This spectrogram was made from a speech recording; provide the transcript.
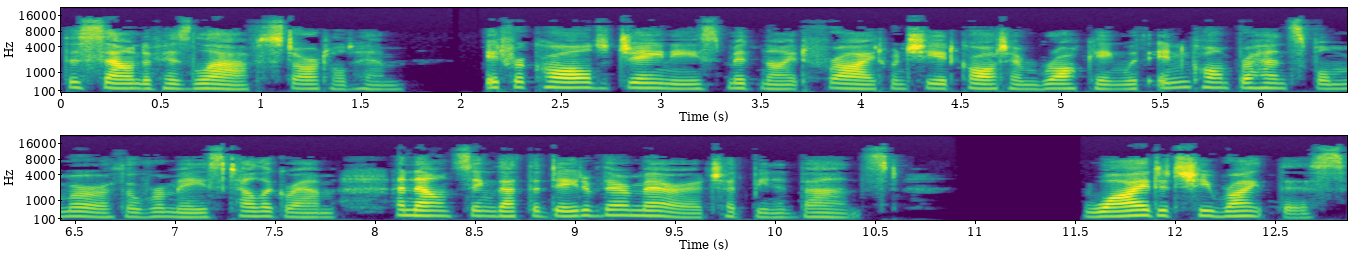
The sound of his laugh startled him. It recalled Janey's midnight fright when she had caught him rocking with incomprehensible mirth over May's telegram announcing that the date of their marriage had been advanced. "Why did she write this?"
